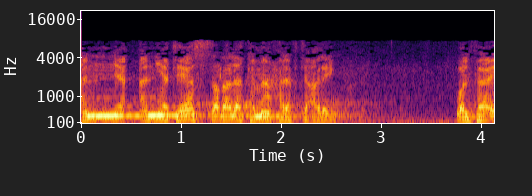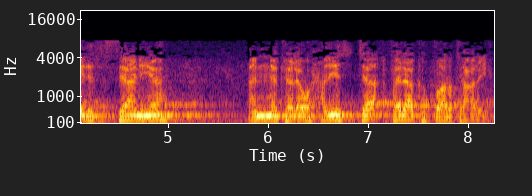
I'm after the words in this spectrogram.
أن أن يتيسر لك ما حلفت عليه. والفائدة الثانية أنك لو حنثت فلا كفارة عليك.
